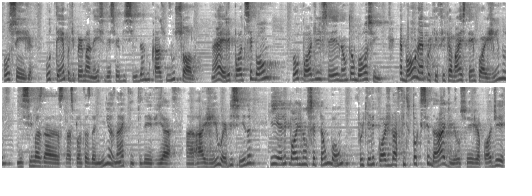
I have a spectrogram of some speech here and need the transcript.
ou seja, o tempo de permanência desse herbicida, no caso, no solo. Né? Ele pode ser bom ou pode ser não tão bom assim. É bom, né? Porque fica mais tempo agindo em cima das, das plantas daninhas, né? Que, que devia a, agir o herbicida e ele pode não ser tão bom porque ele pode dar fitotoxicidade, ou seja, pode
